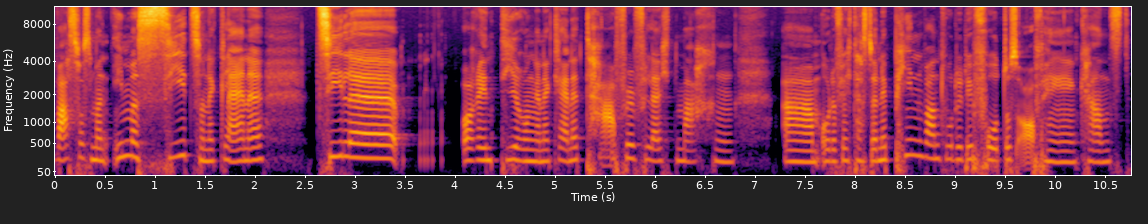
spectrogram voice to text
was, was man immer sieht, so eine kleine Zieleorientierung, eine kleine Tafel vielleicht machen ähm, oder vielleicht hast du eine Pinnwand, wo du die Fotos aufhängen kannst.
